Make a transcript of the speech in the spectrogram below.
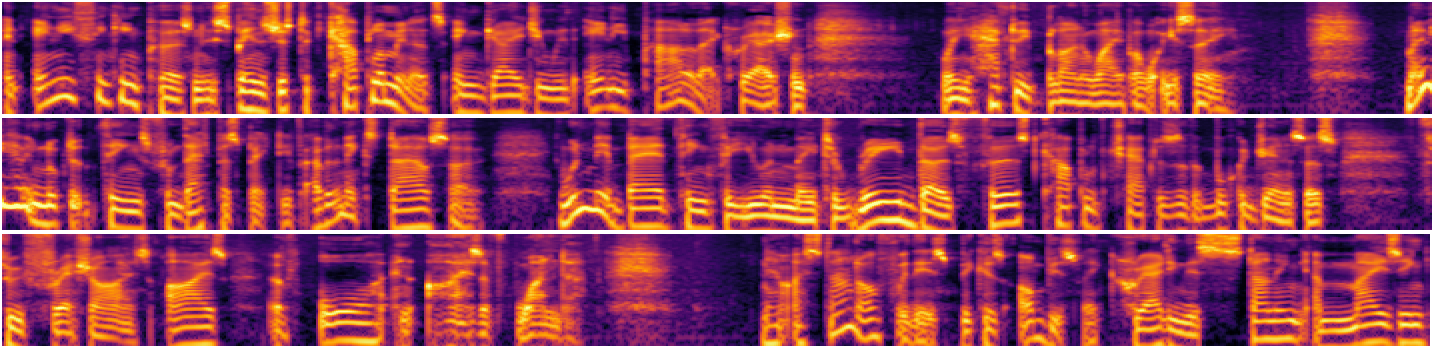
and any thinking person who spends just a couple of minutes engaging with any part of that creation, well, you have to be blown away by what you see. Maybe having looked at things from that perspective over the next day or so, it wouldn't be a bad thing for you and me to read those first couple of chapters of the book of Genesis through fresh eyes, eyes of awe and eyes of wonder. Now, I start off with this because obviously creating this stunning, amazing,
